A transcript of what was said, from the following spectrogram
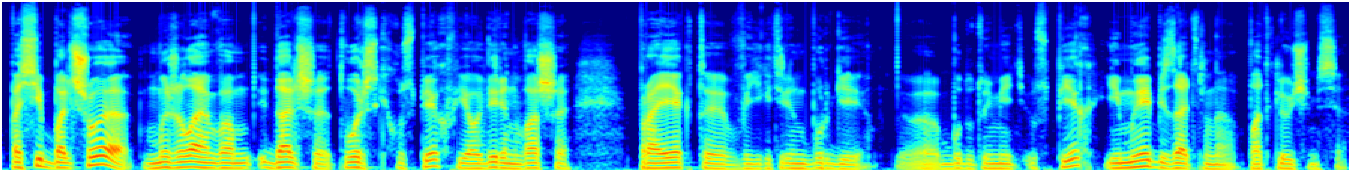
Спасибо большое. Мы желаем вам и дальше творческих успехов. Я уверен, ваши проекты в Екатеринбурге э, будут иметь успех, и мы обязательно подключимся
